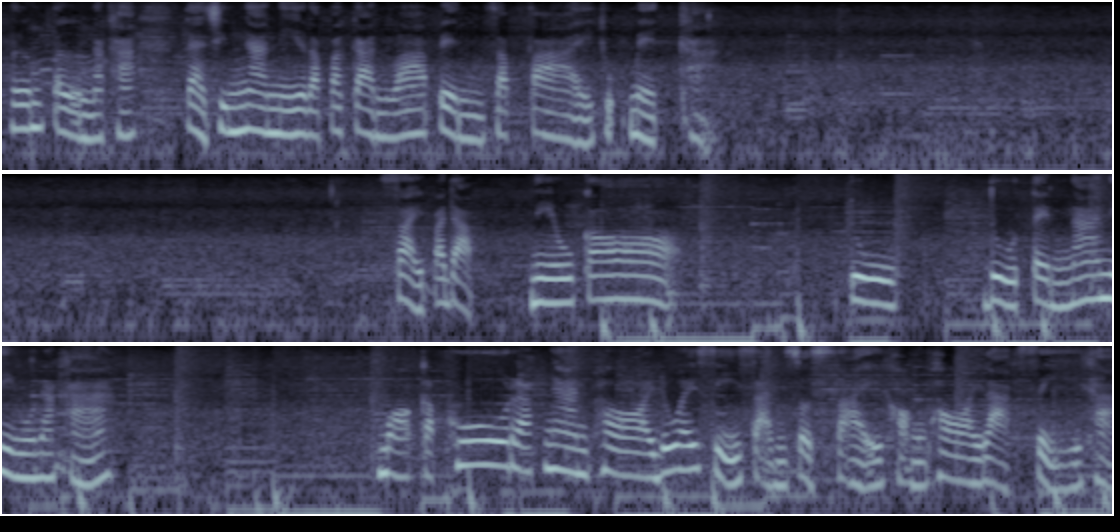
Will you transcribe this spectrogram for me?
เพิ่มเติมนะคะ แต่ชิ้นงานนี้รับประกันว่าเป็นซับไฟทุกเม็ดค่ะใส่ประดับนิ้วก็ดูดูเต็มหน้านิ้วนะคะ เหมาะกับผู้รักงานพลอยด้วยสีสันสดใสของพลอยหลากสีค่ะ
